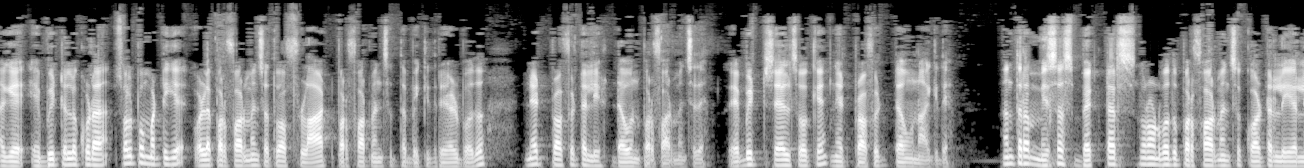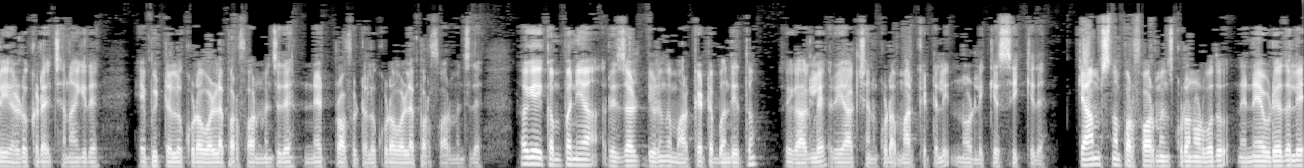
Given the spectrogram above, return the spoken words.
ಹಾಗೆ ಎಬಿಟ್ ಅಲ್ಲೂ ಕೂಡ ಸ್ವಲ್ಪ ಮಟ್ಟಿಗೆ ಒಳ್ಳೆ ಪರ್ಫಾರ್ಮೆನ್ಸ್ ಅಥವಾ ಫ್ಲಾಟ್ ಪರ್ಫಾರ್ಮೆನ್ಸ್ ಅಂತ ಬೇಕಿದ್ರೆ ಹೇಳ್ಬೋದು. ನೆಟ್ ಪ್ರಾಫಿಟಲ್ಲಿ ಡೌನ್ ಪರ್ಫಾರ್ಮೆನ್ಸ್ ಇದೆ. EBIT sales okay net profit down ಆಗಿದೆ. ನಂತರ ಮಿಸಸ್ ಬೆಕ್ಟರ್ಸ್ ನೋಡ್ಬೋದು ಪರ್ಫಾರ್ಮೆನ್ಸ್ ಕ್ವಾರ್ಟರ್ಲಿ ಇಯರ್ಲಿ ಎರಡು ಕಡೆ ಚೆನ್ನಾಗಿದೆ. ಎಬಿಟ್ ಅಲ್ಲೂ ಕೂಡ ಒಳ್ಳೆ ಪರ್ಫಾರ್ಮೆನ್ಸ್ ಇದೆ. ನೆಟ್ ಪ್ರಾಫಿಟಲ್ಲೂ ಕೂಡ ಒಳ್ಳೆ ಪರ್ಫಾರ್ಮೆನ್ಸ್ ಇದೆ. ಹಾಗೆ ಈ ಕಂಪನಿಯ ರಿಸಲ್ಟ್ ಡ್ಯೂರಿಂಗ್ ಮಾರ್ಕೆಟ್ ಬಂದಿತ್ತು. ಈಗಾಗಲೇ ರಿಯಾಕ್ಷನ್ ಕೂಡ ಮಾರ್ಕೆಟ್ ಅಲ್ಲಿ ನೋಡ್ಲಿಕ್ಕೆ ಸಿಕ್ಕಿದೆ. ಕ್ಯಾಂಪ್ಸ್ನ ಪರ್ಫಾರ್ಮೆನ್ಸ್ ಕೂಡ ನೋಡಬಹುದು ನಿನ್ನೆ ವಿಡಿಯೋದಲ್ಲಿ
